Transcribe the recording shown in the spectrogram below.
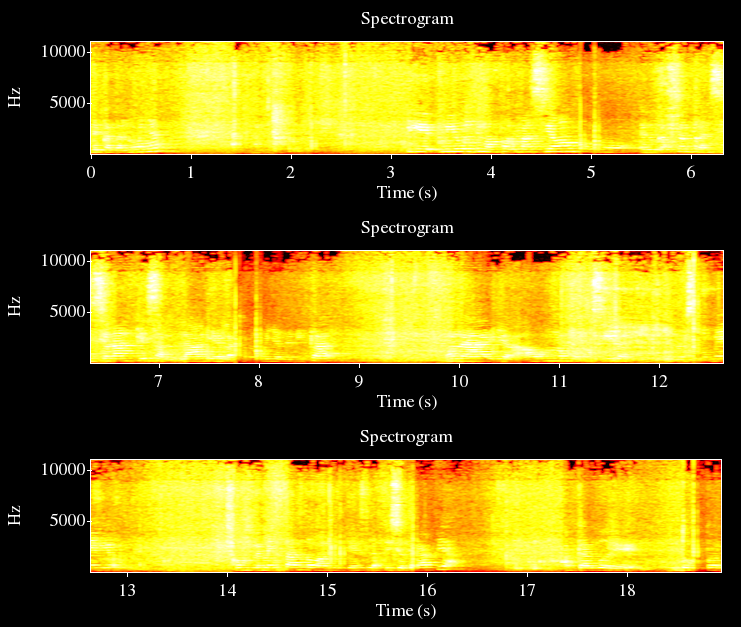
de Cataluña. Y mi última formación como educación transicional, que es al área a la que me voy a dedicar, una área aún no conocida en nuestro medio, complementando a lo que es la fisioterapia, a cargo de doctor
